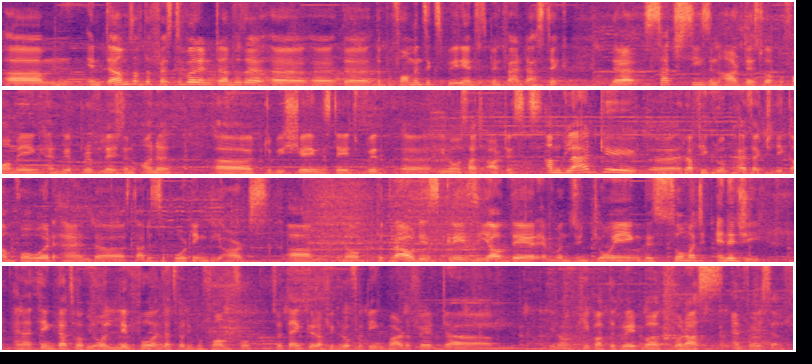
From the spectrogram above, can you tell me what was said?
Um, in terms of the festival, in terms of the, uh, uh, the the performance experience, it's been fantastic. There are such seasoned artists who are performing, and we are privileged and honored uh, to be sharing the stage with uh, you know such artists. I'm glad that uh, Rafi Group has actually come forward and uh, started supporting the arts. Um, you know the crowd is crazy out there. Everyone's enjoying. There's so much energy. And I think that's what we all live for and that's what we perform for. So thank you, Rafi Group, for being part of it. Um, you know, keep up the great work for us and for yourself.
